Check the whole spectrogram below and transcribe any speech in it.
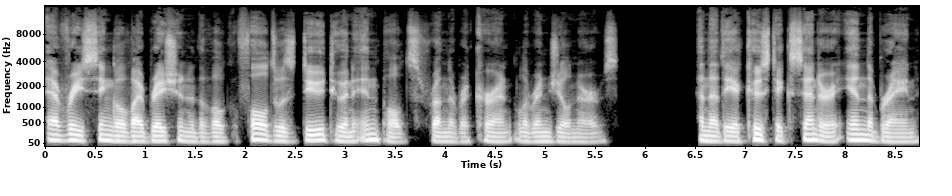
every single vibration of the vocal folds was due to an impulse from the recurrent laryngeal nerves, and that the acoustic center in the brain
